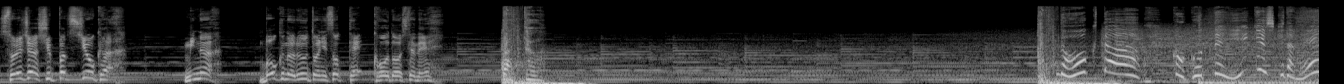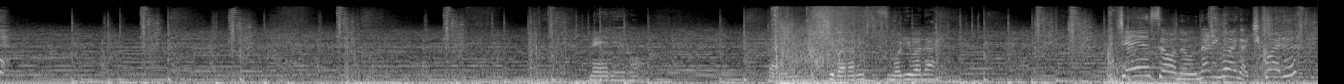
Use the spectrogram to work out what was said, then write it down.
それじゃあ出発しようか。みんな僕のルートに沿って行動してね。バッタをドクターここっていい景色だね。命令を。誰にも縛られるつもりはない。チェーンソーのうなり声が聞こえる？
